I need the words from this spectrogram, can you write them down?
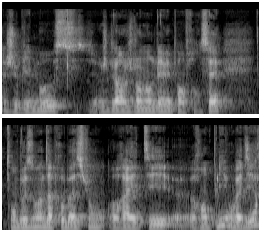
J'ai oublié le mot, je l'ai en anglais mais pas en français. Ton besoin d'approbation aura été euh, rempli, on va dire,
